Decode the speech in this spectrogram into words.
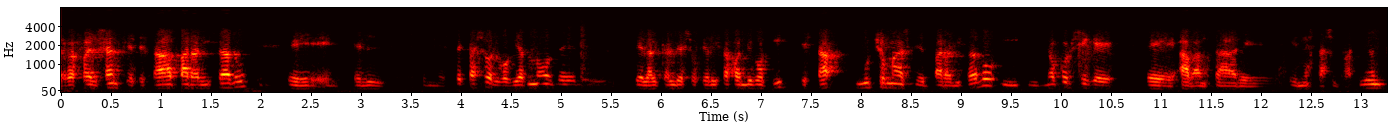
Rafael Sánchez estaba paralizado, eh, en este caso el gobierno del, alcalde socialista Juan Diego Ortiz está mucho más paralizado y, no consigue avanzar en esta situación.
